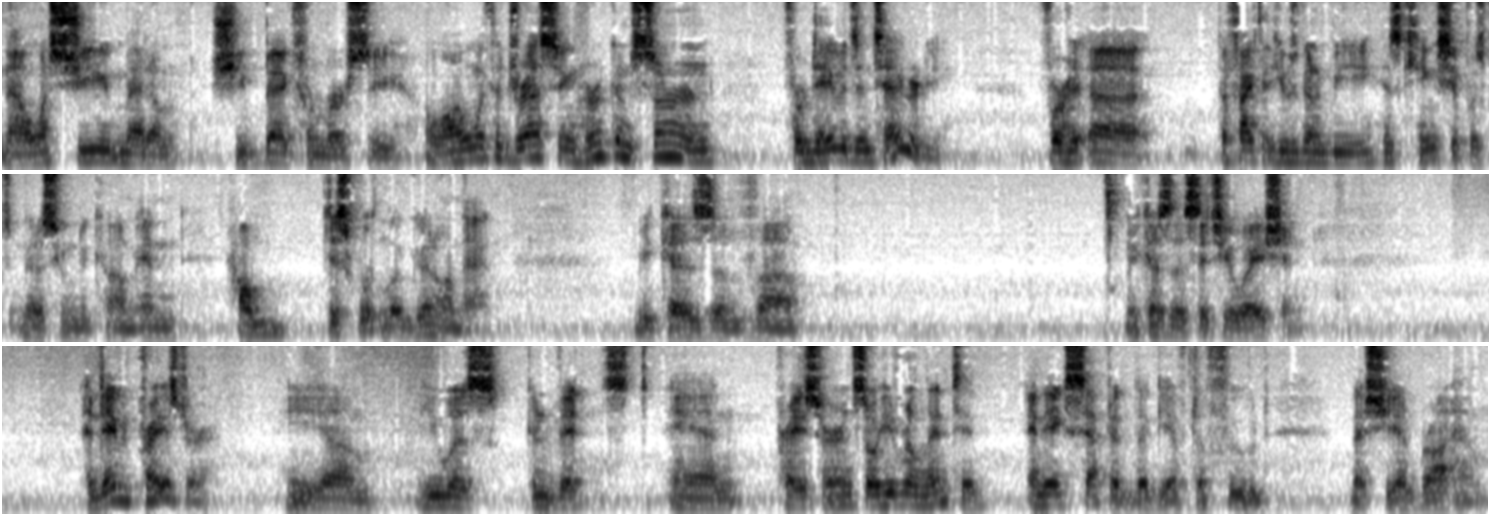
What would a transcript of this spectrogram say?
Now, once she met him, she begged for mercy, along with addressing her concern for David's integrity, for uh, the fact that he was going to be, his kingship was going to soon to come, and how this wouldn't look good on that because of uh, because of the situation. And David praised her. He um, he was convinced and praised her, and so he relented and he accepted the gift of food that she had brought him.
